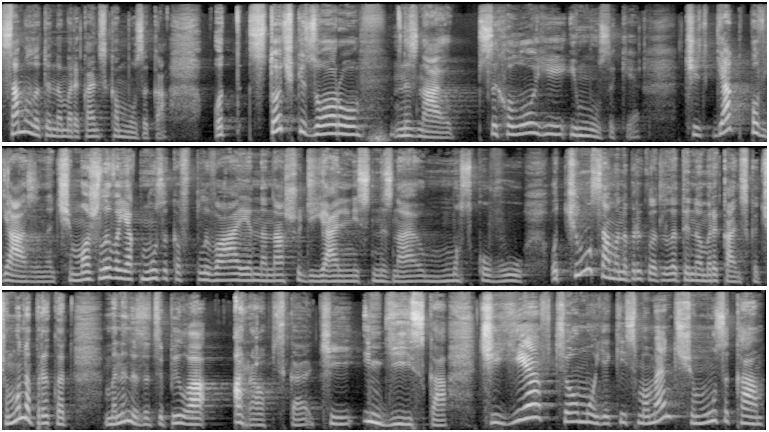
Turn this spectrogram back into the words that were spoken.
саме латиноамериканська музика. От з точки зору, не знаю, психології і музики. Чи як пов'язано, чи можливо як музика впливає на нашу діяльність, не знаю, мозкову? От чому саме, наприклад, латиноамериканська? Чому, наприклад, мене не зацепила арабська чи індійська? Чи є в цьому якийсь момент, що музика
